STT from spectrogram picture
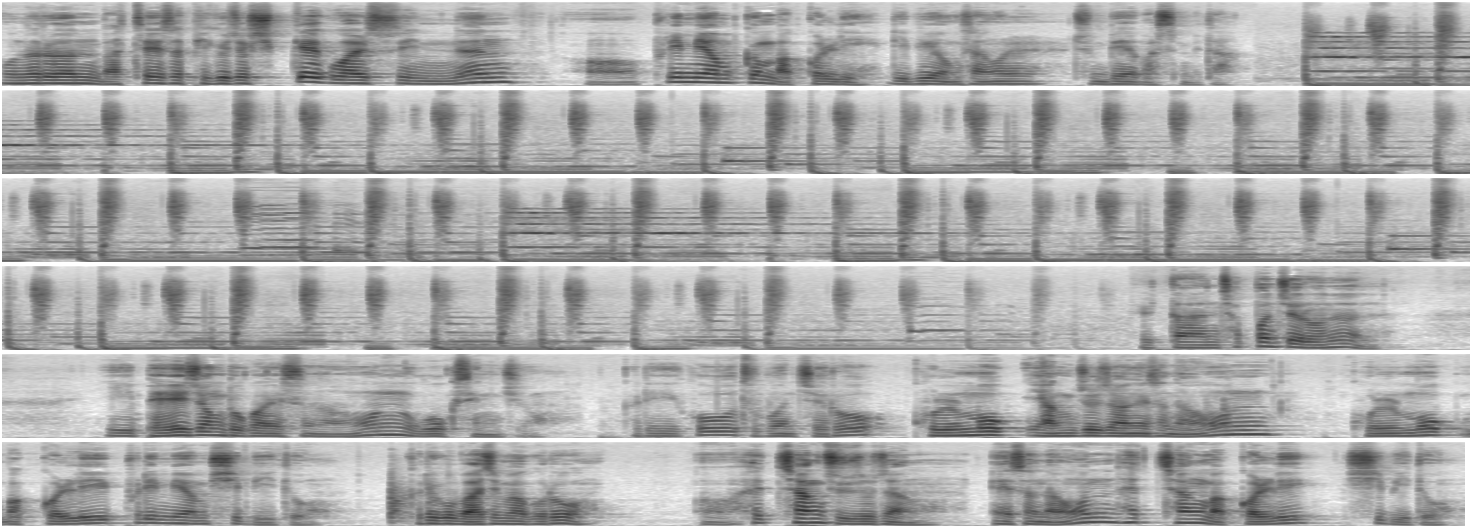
오늘은 마트에서 비교적 쉽게 구할 수 있는 어, 프리미엄급 막걸리 리뷰 영상을 준비해 봤습니다. 일단 첫 번째로는 이 배정 도가에서 나온 우옥생주. 그리고 두 번째로 골목 양조장에서 나온 골목 막걸리 프리미엄 12도. 그리고 마지막으로 어, 해창 주조장에서 나온 해창 막걸리 12도.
